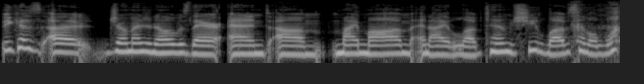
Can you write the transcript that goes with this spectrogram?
because uh Joe Manganiello was there and um my mom and I loved him. She loves him a lot.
